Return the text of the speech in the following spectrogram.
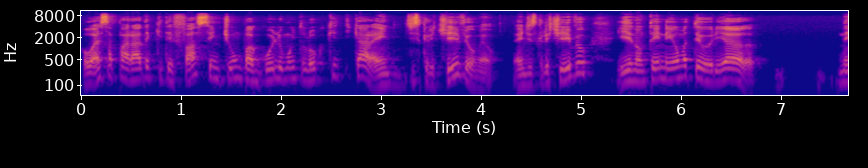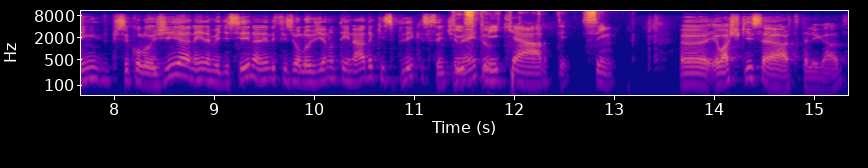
ou essa parada que te faz sentir um bagulho muito louco que, cara, é indescritível, meu. É indescritível e não tem nenhuma teoria, nem de psicologia, nem da medicina, nem de fisiologia, não tem nada que explique esse Que sentimento. explique a arte, sim. Ah, eu acho que isso é arte, tá ligado?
